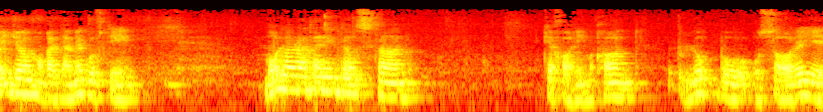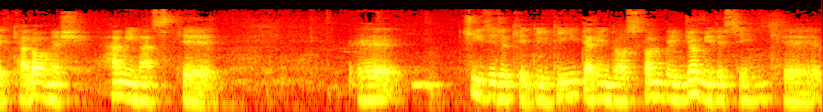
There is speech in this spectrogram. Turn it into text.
اینجا مقدمه گفتیم. مولانا در این داستان که خواهیم خواند لب و اصاره کلامش همین است که چیزی رو که دیدی در این داستان به اینجا می‌رسیم که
